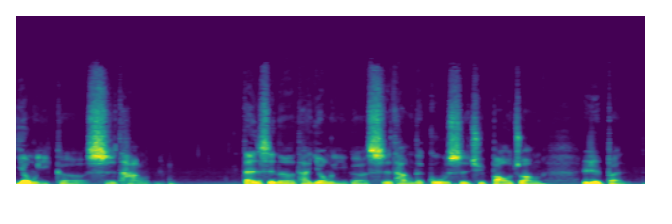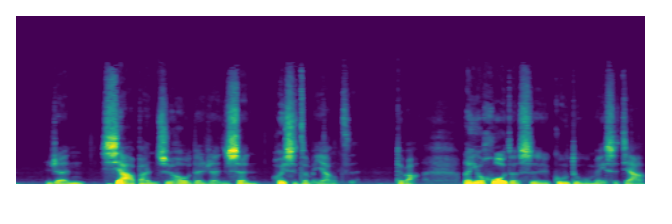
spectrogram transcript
用一个食堂，但是呢，他用一个食堂的故事去包装日本。人下班之后的人生会是怎么样子，对吧？那又或者是孤独美食家，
